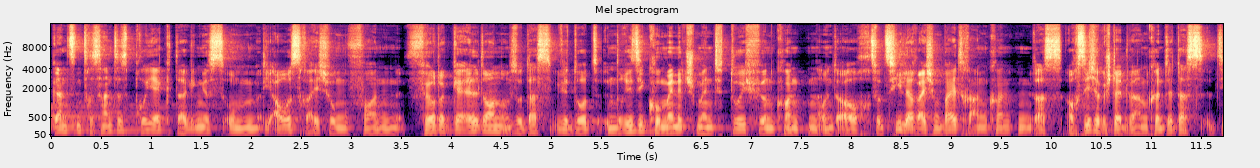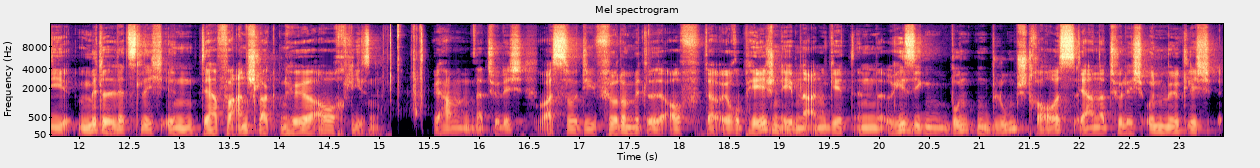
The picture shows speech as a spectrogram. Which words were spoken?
Ganz interessantes Projekt. Da ging es um die Ausreichung von Fördergeldern und so dass wir dort ein Risikomanagement durchführen konnten und auch zur Zielerreichung beitragen konnten, dass auch sichergestellt werden könnte, dass die Mittel letztlich in der veranschlagten Höhe auch fließen. Wir haben natürlich, was so die Fördermittel auf der europäischen Ebene angeht, einen riesigen bunten Blumenstrauß, der natürlich unmöglich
